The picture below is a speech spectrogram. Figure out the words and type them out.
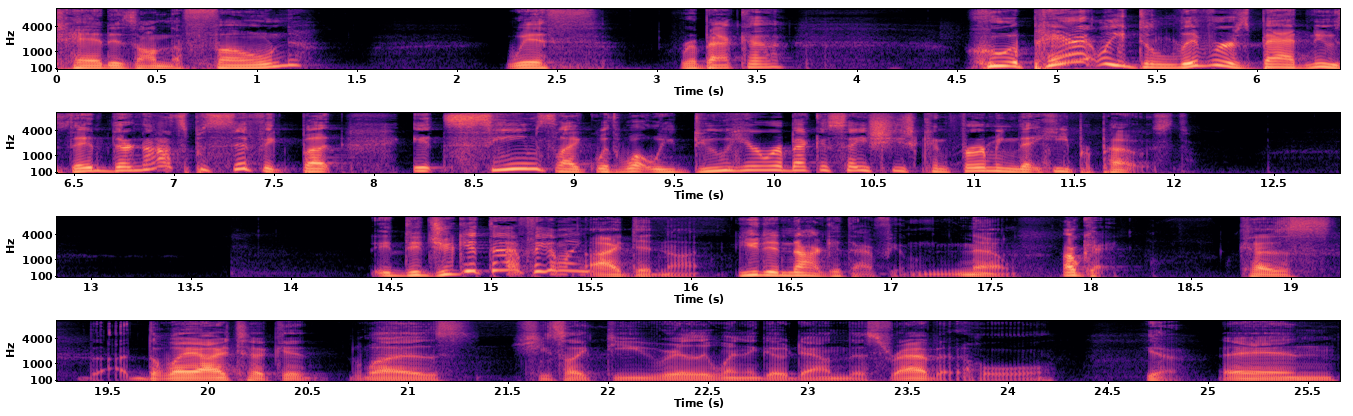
Ted is on the phone with Rebecca, who apparently delivers bad news. They, they're not specific, but it seems like with what we do hear Rebecca say, she's confirming that he proposed. Eh, Did you get that feeling? I did not. You did not get that feeling. No, Okay. because the way I took it was she's like, Do you really want to go down this rabbit hole? Yeah. And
